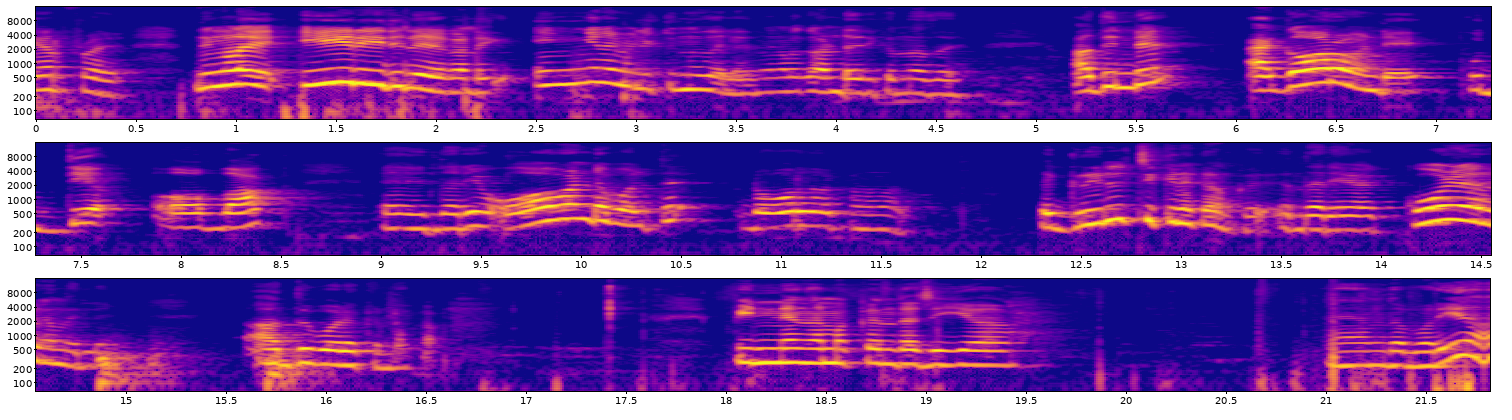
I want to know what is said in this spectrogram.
എയർ ഫ്രയർ നിങ്ങൾ ഈ രീതിയിലേ കണ്ട് ഇങ്ങനെ വിളിക്കുന്നതല്ലേ നിങ്ങൾ കണ്ടിരിക്കുന്നത്? അതിന്റെ അഗോറോന്റെ പുതിയ ഓവാക് എന്താ പറയുക ഓവന്റെ പോലത്തെ ഡോറ് തുറക്കുന്നത് ഗ്രിൽ ചിക്കനൊക്കെ നമുക്ക് എന്താ പറയുക കോഴി ഇറങ്ങുന്നില്ലേ? അതുപോലെയൊക്കെ ഉണ്ടാക്കാം. പിന്നെ നമുക്ക് എന്താ ചെയ്യുക എന്താ പറയുക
